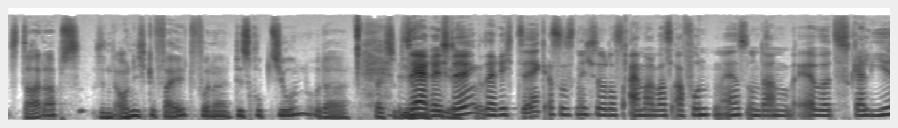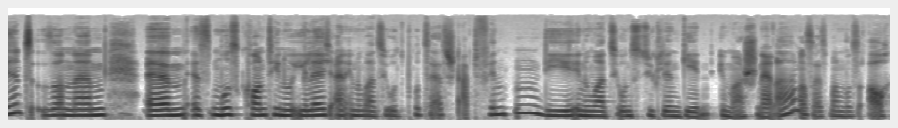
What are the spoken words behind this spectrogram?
Startups, sind auch nicht gefeilt von einer Disruption? Oder sagst du, die Sehr richtig, sehr richtig. Es ist nicht so, dass einmal was erfunden ist und dann wird skaliert, sondern ähm, es muss kontinuierlich ein Innovationsprozess stattfinden. Die Innovationszyklen gehen immer schneller. Das heißt, man muss auch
